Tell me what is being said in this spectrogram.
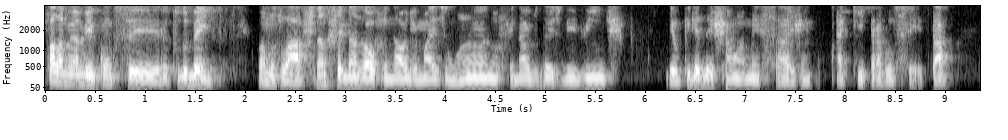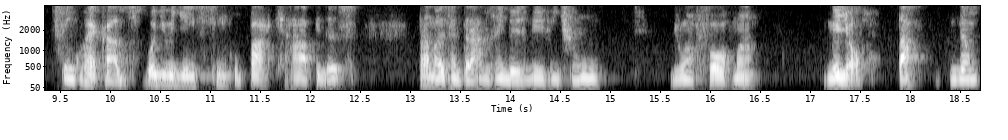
Fala, meu amigo concurseiro, tudo bem? Vamos lá, estamos chegando ao final de mais um ano, final de 2020, e eu queria deixar uma mensagem aqui para você, tá? Cinco recados, vou dividir em cinco partes rápidas para nós entrarmos em 2021 de uma forma melhor, tá? Então,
